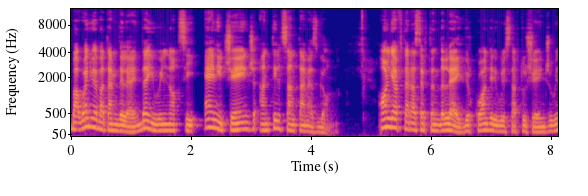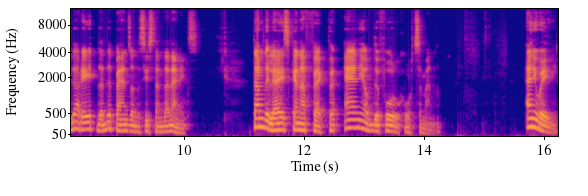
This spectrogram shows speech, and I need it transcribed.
But when you have a time delay, then you will not see any change until some time has gone. Only after a certain delay, your quantity will start to change with a rate that depends on the system dynamics. Time delays can affect any of the four horsemen. Anyway,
